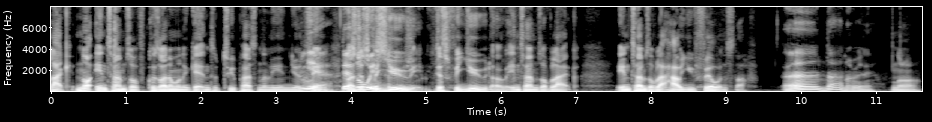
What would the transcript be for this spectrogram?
Like not in terms of because I don't want to get into too personally in your Yeah, thing. there's but just always for you, just for you though, in terms of like, in terms of like how you feel and stuff. Uh, no, not really. No.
